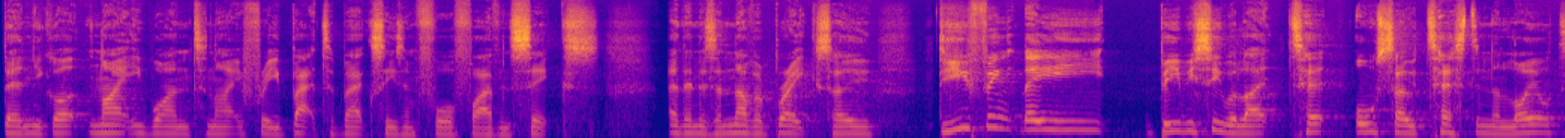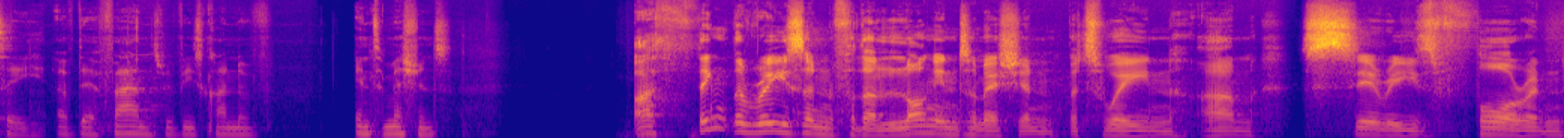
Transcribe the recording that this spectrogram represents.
Then you got 91 to 93 back to back season four, five, and six, and then there's another break. So, do you think they BBC were like te- also testing the loyalty of their fans with these kind of intermissions. I think the reason for the long intermission between um, series four and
